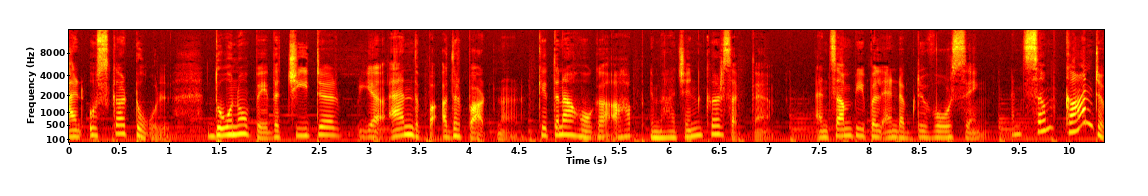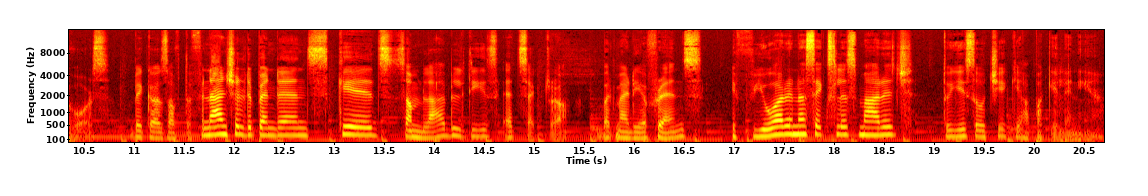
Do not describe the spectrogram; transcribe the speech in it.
And उसका टोल दोनों पे द चीटर या एंड द अदर पार्टनर कितना होगा आप इमेजिन कर सकते हैं and some people end up divorcing and some can't divorce because of the financial dependence kids some liabilities etcetera but my dear friends if you are in a sexless marriage तो ये सोचिए कि आप अकेले नहीं हैं।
